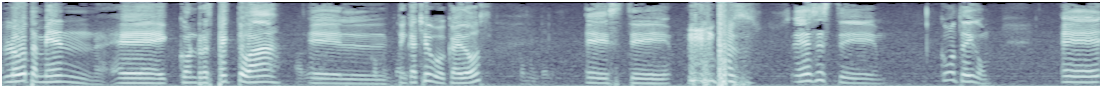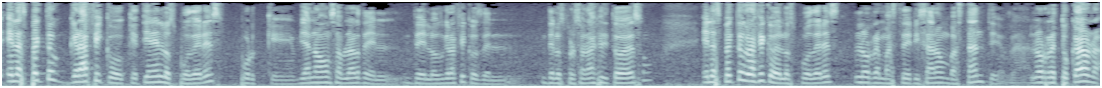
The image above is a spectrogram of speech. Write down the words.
luego también eh, con respecto a el Tenkaichi Budokai 2, este, pues es este, ¿cómo te digo? Eh, el aspecto gráfico que tienen los poderes, porque ya no vamos a hablar del- de los gráficos del- de los personajes y todo eso. El aspecto gráfico de los poderes lo remasterizaron bastante, o sea, lo retocaron.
